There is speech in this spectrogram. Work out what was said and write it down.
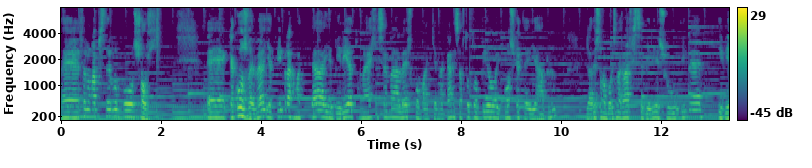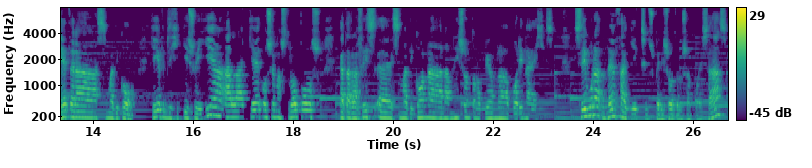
Ε, θέλω να πιστεύω πως όχι. Ε, κακός βέβαια γιατί πραγματικά η εμπειρία του να έχεις ένα λεύκομα και να κάνεις αυτό το οποίο υπόσχεται η Apple δηλαδή στο να μπορείς να γράφεις τις εμπειρίες σου είναι ιδιαίτερα σημαντικό και για την ψυχική σου υγεία αλλά και ως ένας τρόπος καταγραφής ε, σημαντικών αναμνήσεων των οποίων ε, μπορεί να έχεις. Σίγουρα δεν θα αγγίξεις τους περισσότερους από εσάς,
